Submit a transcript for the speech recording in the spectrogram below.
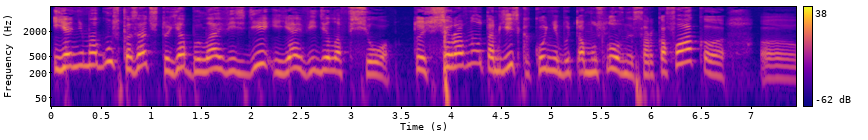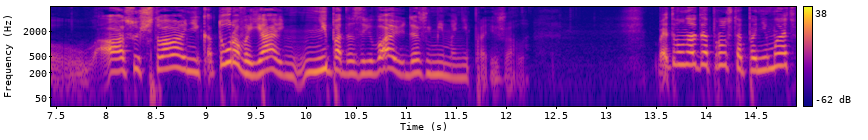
И я не могу сказать, что я была везде, и я видела все. То есть все равно там есть какой-нибудь там условный саркофаг, э, о существовании которого я не подозреваю и даже мимо не проезжала. Поэтому надо просто понимать,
